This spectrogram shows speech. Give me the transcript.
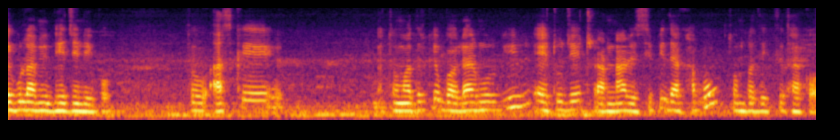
এগুলো আমি ভেজে নেব। তো আজকে তোমাদেরকে ব্রয়লার মুরগির এ টু জেড রান্নার রেসিপি দেখাবো, তোমরা দেখতে থাকো।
